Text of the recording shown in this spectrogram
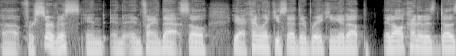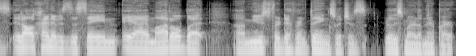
uh, for service and and and find that. So yeah, kind of like you said, they're breaking it up. It all kind of is does it all kind of is the same AI model, but um, used for different things, which is really smart on their part.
